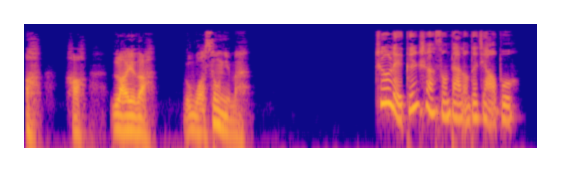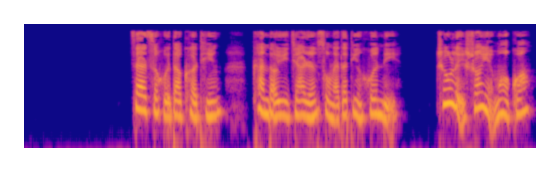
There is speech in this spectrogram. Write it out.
啊，好，老爷子，我送你们。周磊跟上宋大龙的脚步。再次回到客厅，看到玉家人送来的订婚礼，周磊双眼冒光。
